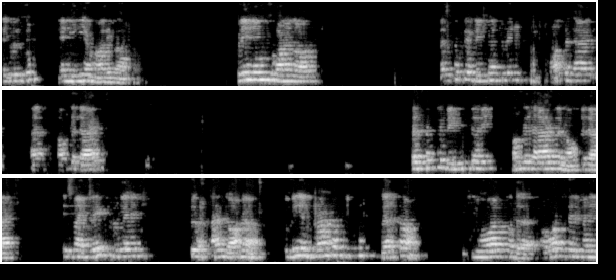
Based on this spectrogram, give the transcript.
அனைவருக்கும் என் இனிய மாலை வணக்கம் Good evening to one and all. Respected dignitaries on the diet and of the diet. Respected dignitaries on the diet and of the diet. It's my great privilege to and honor to be in front of you. Welcome you all for the award ceremony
